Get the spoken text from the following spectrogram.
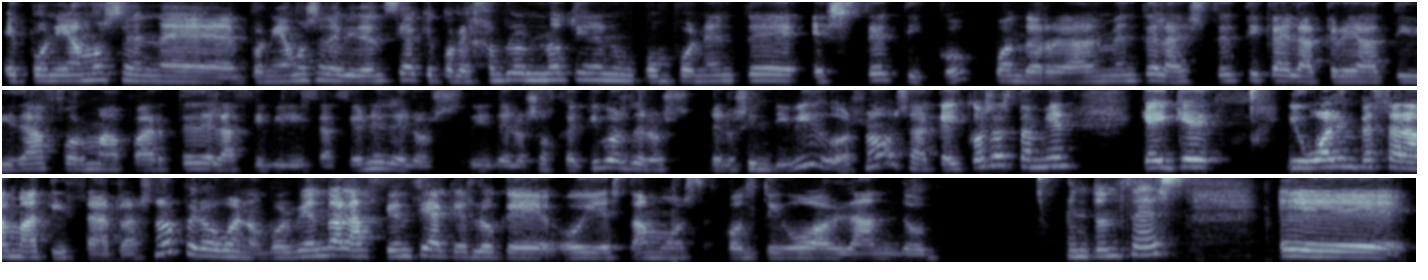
eh, poníamos, en, eh, poníamos en evidencia que, por ejemplo, no tienen un componente estético, cuando realmente la estética y la creatividad forma parte de la civilización y de los los objetivos de los, de los individuos, ¿no? O sea, que hay cosas también que hay que igual empezar a matizarlas, ¿no? Pero bueno, volviendo a la ciencia, que es lo que hoy estamos contigo hablando. Entonces, eh,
